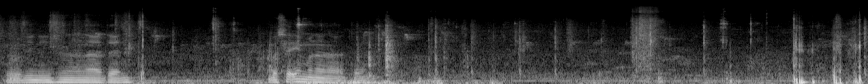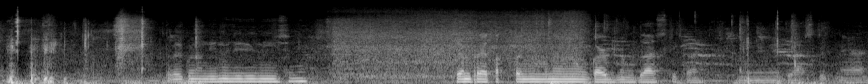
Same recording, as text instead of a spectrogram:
So, linisan na natin. Basahin muna natin. Tagal ko nang di nalilinisan eh. Siyempre, takpan nyo muna yung carb ng plastic ah. Yung plastic na yan.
